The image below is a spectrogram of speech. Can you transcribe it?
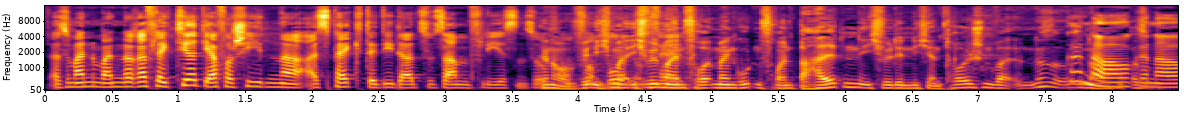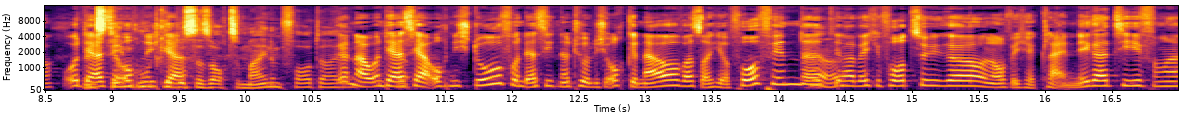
also man, man reflektiert ja verschiedene Aspekte, die da zusammenfließen. So Genau, vom- will vom ich, Boden ich will und meinen. Freund, meinen guten Freund behalten, ich will den nicht enttäuschen, weil ne, so, Genau, genau. Und der Wenn es ist ja auch gut nicht geht, der- ist das auch zu meinem Vorteil. Genau, und der ist ja auch nicht doof und er sieht natürlich auch genau, was er hier vorfindet, ja, Ja. welche Vorzüge und auch welche kleinen Negativen.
